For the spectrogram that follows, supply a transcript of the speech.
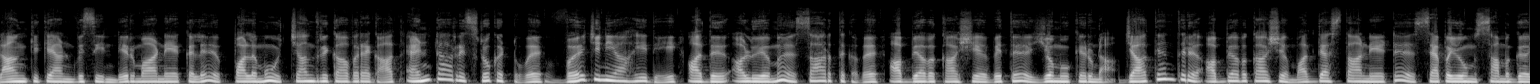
ලාංකිකයන් විසින් නිර්මාණය කළ පළමු චන්ද්‍රිකාව රැගත් ඇන්ටාරෙස් රොකට්ටුව වර්ජිනියාහිදී අද අලුයම සාර්ථකව අභ්‍යවකාශය වෙත යොමු කෙරුණා. ජාත්‍යන්තර අභ්‍යවකාශ මධ්‍යස්ථානයට සැපයුම් සමග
